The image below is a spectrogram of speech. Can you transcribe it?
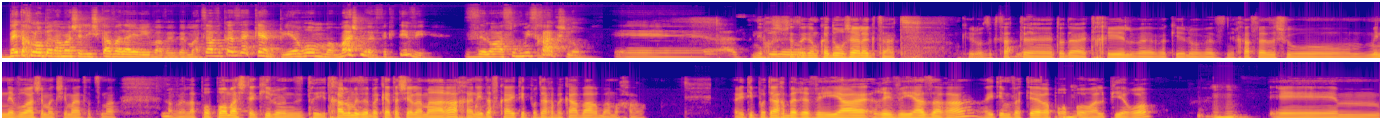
בטח לא ברמה של לשכב על היריבה, ובמצב כזה, כן, פיירו ממש לא אפקטיבי, זה לא הסוג משחק שלו. אה, אני כאילו- חושב שזה גם כדור שלג קצת. כאילו זה קצת, אה, אתה יודע, התחיל ו- וכאילו, וזה נכנס לאיזשהו מין נבואה שמגשימה את עצמה. אבל אפרופו מה שאתה, כאילו, התחלנו מזה בקטע של המערך, אני דווקא הייתי פותח בקו 4 מחר. הייתי פותח ברביעייה רביעייה זרה, הייתי מוותר אפרופו על פיירו. אמ,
